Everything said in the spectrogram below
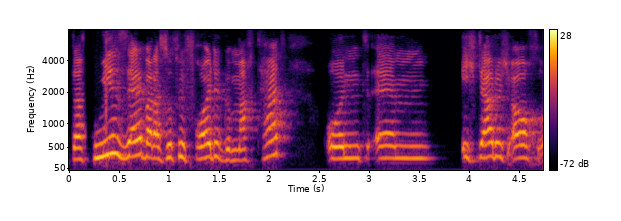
dass mir selber das so viel Freude gemacht hat und ähm, ich dadurch auch äh,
